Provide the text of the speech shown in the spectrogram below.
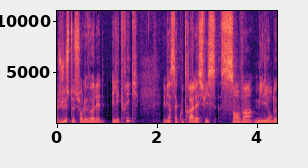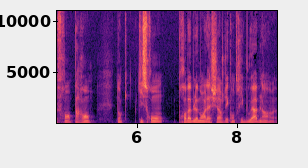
juste sur le volet électrique, eh bien, ça coûtera à la Suisse 120 millions de francs par an, donc qui seront probablement à la charge des contribuables, hein,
